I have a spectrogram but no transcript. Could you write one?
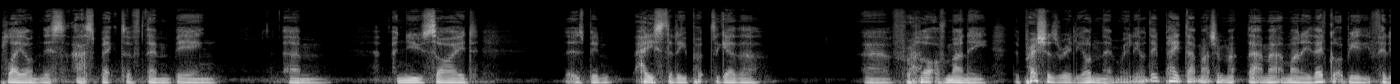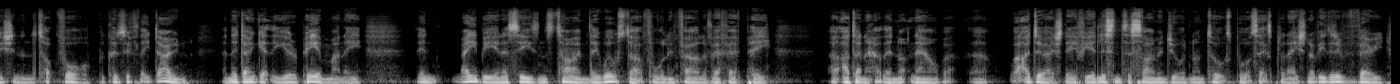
play on this aspect of them being um, a new side that has been hastily put together uh, for a lot of money. The pressure's really on them. Really, they paid that much that amount of money. They've got to be finishing in the top four because if they don't and they don't get the European money, then maybe in a season's time they will start falling foul of FFP. Uh, I don't know how they're not now, but uh, well, I do actually. If you listen to Simon Jordan on Talk Sports explanation of it, he did a very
